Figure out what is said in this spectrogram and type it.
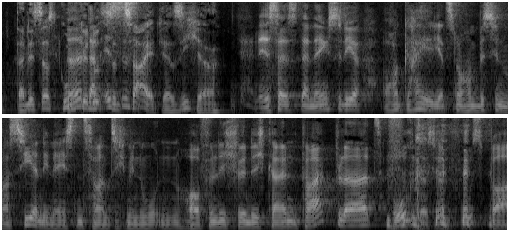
klar. Dann ist das gut ne, genutzte es- Zeit, ja sicher. dann ist das, dann denkst du dir, oh geil, jetzt noch ein bisschen massieren die nächsten 20 Minuten. Hoffentlich finde ich keinen Parkplatz. Hoch, das ist ja ein Fußbad.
